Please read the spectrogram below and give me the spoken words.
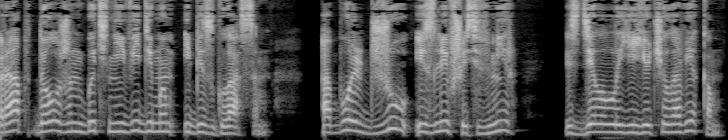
Раб должен быть невидимым и безгласым, а боль Джу, излившись в мир, сделала ее человеком.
